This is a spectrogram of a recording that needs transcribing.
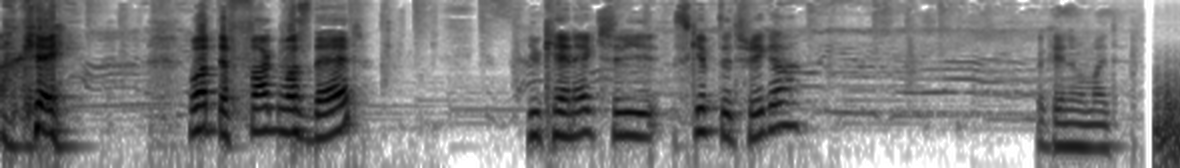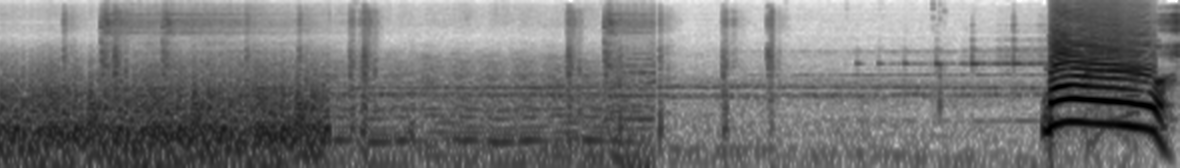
Okay. What the fuck was that? You can actually skip the trigger? Okay, never mind. No!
